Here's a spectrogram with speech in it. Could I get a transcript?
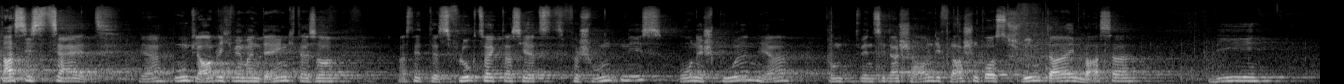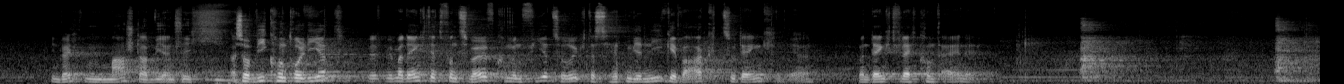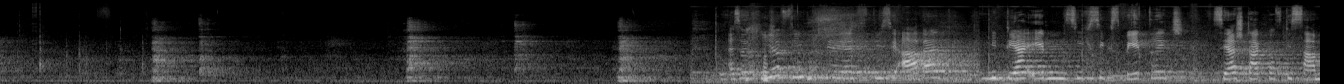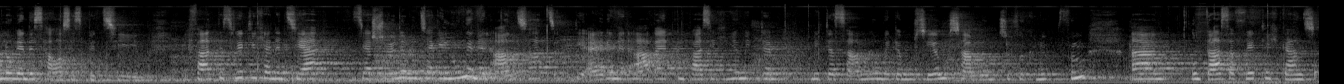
das ist Zeit. Ja. Unglaublich, wenn man denkt, also weiß nicht, das Flugzeug, das jetzt verschwunden ist, ohne Spuren, ja, und wenn Sie da schauen, die Flaschenpost schwimmt da im Wasser, wie in welchem Maßstab wir eigentlich, also wie kontrolliert, wenn man denkt jetzt von 12 kommen vier zurück, das hätten wir nie gewagt zu denken. Ja. Man denkt, vielleicht kommt eine. Also hier finden wir jetzt diese Arbeit, mit der eben sich Six Petritsch sehr stark auf die Sammlungen des Hauses bezieht. Ich fand das wirklich einen sehr sehr schönen und sehr gelungenen Ansatz, die eigenen Arbeiten quasi hier mit, dem, mit der Sammlung, mit der Museumssammlung zu verknüpfen ähm, und das auf wirklich ganz äh,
